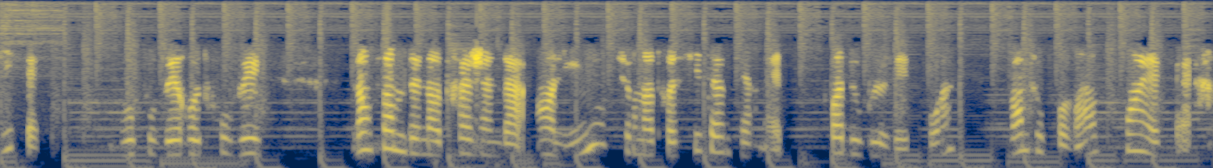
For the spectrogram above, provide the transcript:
17. Vous pouvez retrouver l'ensemble de notre agenda en ligne sur notre site internet www.ventouprovence.fr.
